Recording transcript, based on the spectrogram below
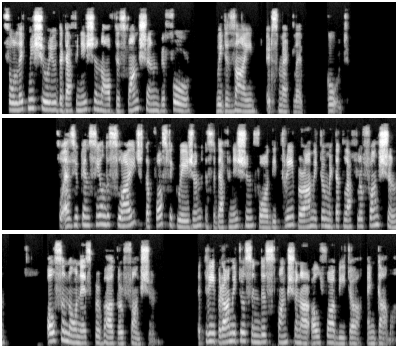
So let me show you the definition of this function before we design its MATLAB code. So as you can see on the slide, the first equation is the definition for the three-parameter Mittag-Leffler function, also known as Prabhakar function. The three parameters in this function are alpha, beta, and gamma.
